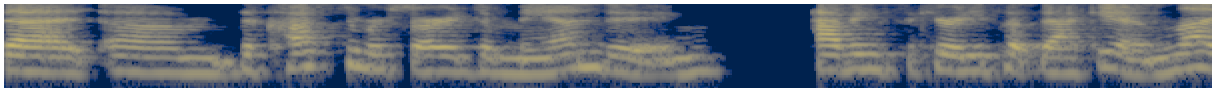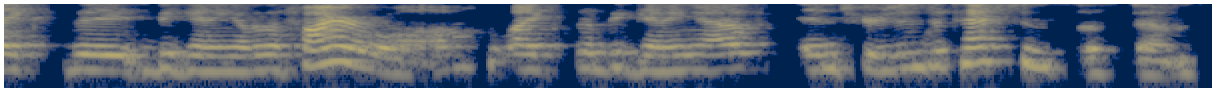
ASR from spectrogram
that um, the customer started demanding having security put back in like the beginning of the firewall like the beginning of intrusion detection systems.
